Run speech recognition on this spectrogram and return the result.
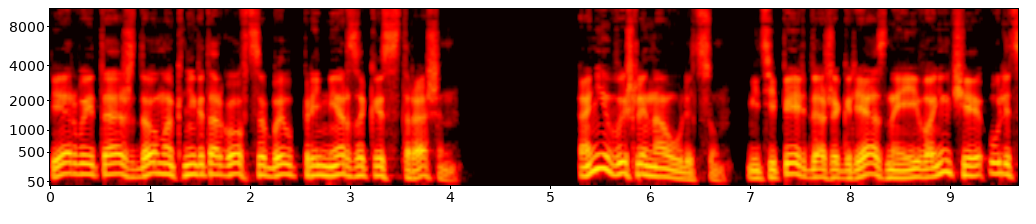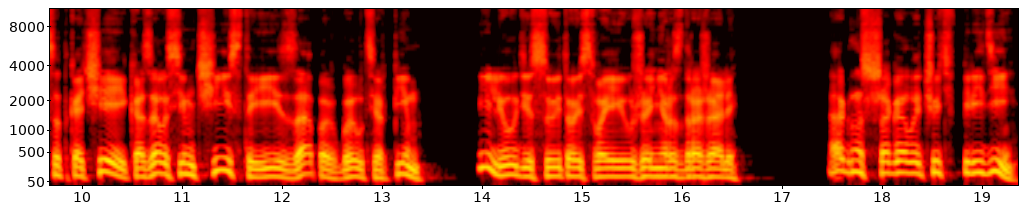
Первый этаж дома книготорговца был примерзок и страшен. Они вышли на улицу. И теперь даже грязная и вонючая улица ткачей казалась им чистой, и запах был терпим и люди суетой своей уже не раздражали. Агнес шагала чуть впереди,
